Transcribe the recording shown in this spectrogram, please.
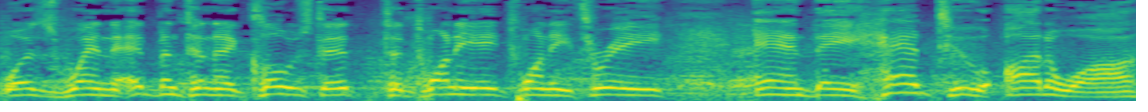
was when Edmonton had closed it to 28-23, and they had to Ottawa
